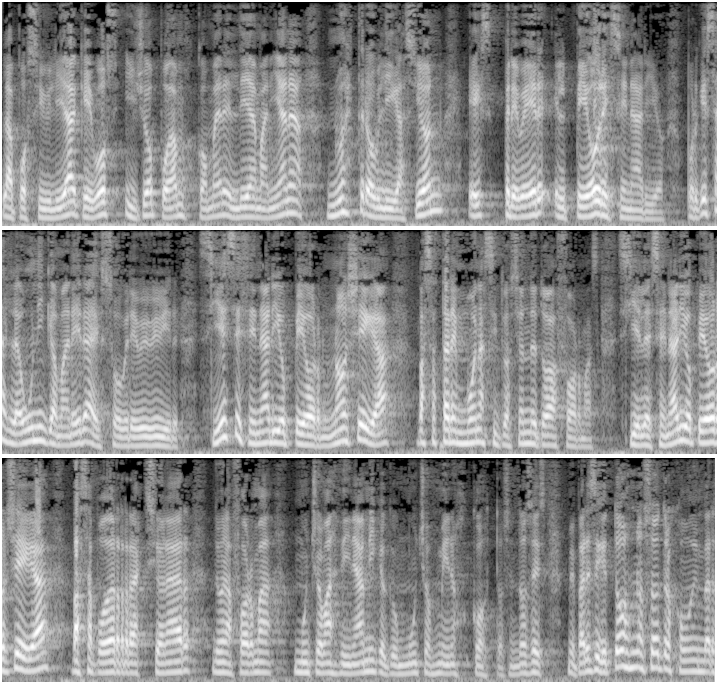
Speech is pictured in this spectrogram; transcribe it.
la posibilidad que vos y yo podamos comer el día de mañana. Nuestra obligación es prever el peor escenario, porque esa es la única manera de sobrevivir. Si ese escenario peor no llega, vas a estar en buena situación de todas formas. Si el escenario peor llega, vas a poder reaccionar de una forma mucho más dinámica con muchos menos costos. Entonces, me parece que todos nosotros como inversores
